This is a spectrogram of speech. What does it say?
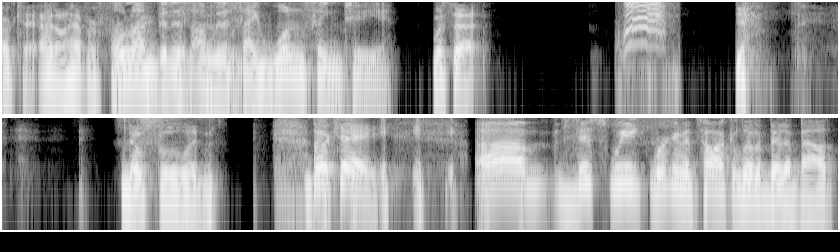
Okay. I don't have a all I'm gonna I'm gonna say one thing to you. What's that? Yeah. No fooling. Okay. Um, this week we're going to talk a little bit about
